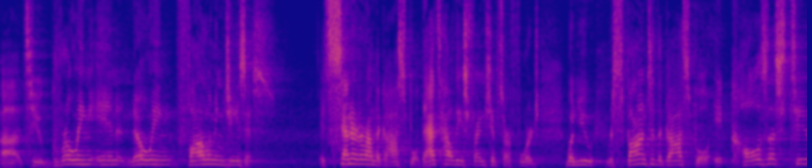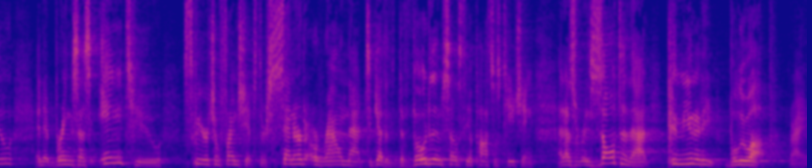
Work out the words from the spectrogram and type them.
uh, to growing in, knowing, following Jesus. It's centered around the gospel. That's how these friendships are forged. When you respond to the gospel, it calls us to and it brings us into spiritual friendships. They're centered around that together. They devoted themselves to the apostles' teaching. And as a result of that, community blew up, right?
